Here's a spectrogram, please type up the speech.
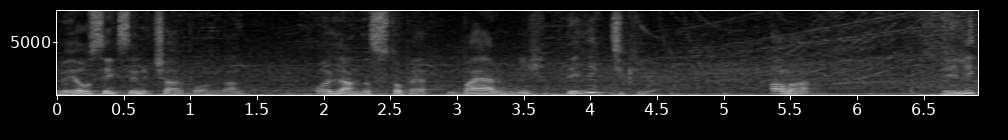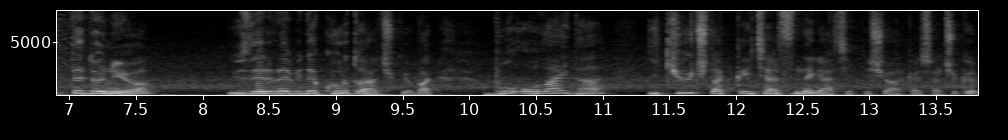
Ve o 83 çarpı 10'dan Hollanda stoper Bayern Münih delik çıkıyor. Ama delik de dönüyor. Üzerine bir de Kurtuğa çıkıyor. Bak bu olay da 2-3 dakika içerisinde gerçekleşiyor arkadaşlar. Çünkü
